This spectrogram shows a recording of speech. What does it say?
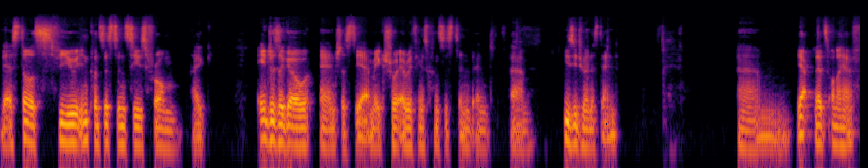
there's still a few inconsistencies from like ages ago, and just yeah, make sure everything is consistent and um, easy to understand. Um, yeah, that's all I have.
